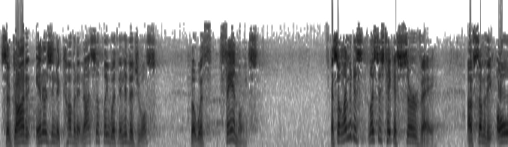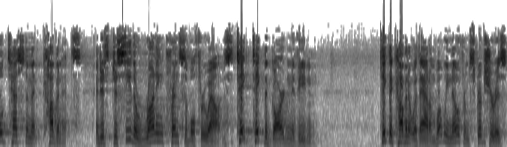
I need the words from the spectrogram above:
So God enters into covenant not simply with individuals, but with families. And so let me just, let's just take a survey of some of the Old Testament covenants and just, just see the running principle throughout. Just take, take the Garden of Eden. Take the covenant with Adam. What we know from scripture is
